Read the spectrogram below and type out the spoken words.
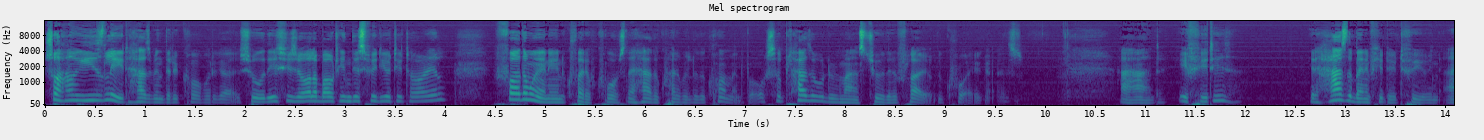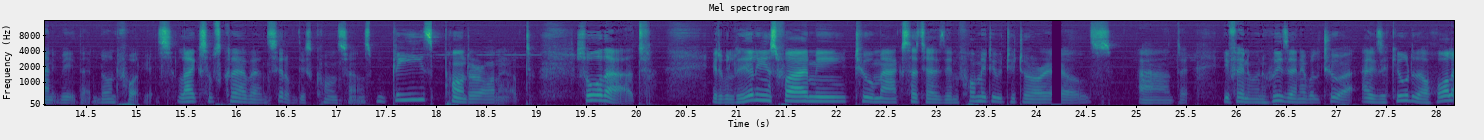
so how easily it has been recovered guys? So this is all about in this video tutorial. Furthermore any inquiry of course they have the query below the comment box. So pleasure would remains to the reply of the query guys. And if it is it has the benefit to you in any way then don't forget like subscribe and share of these concerns. Please ponder on it. So that it will really inspire me to make such as informative tutorials and if anyone who is unable to uh, execute the whole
